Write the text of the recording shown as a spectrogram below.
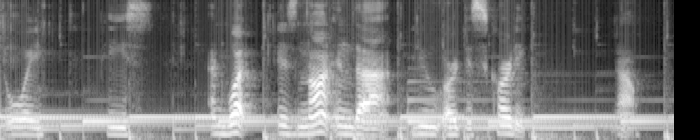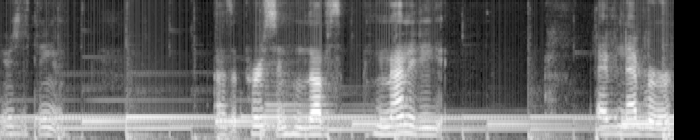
joy, peace, and what is not in that, you are discarding. Now, here's the thing as a person who loves humanity, I've never,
